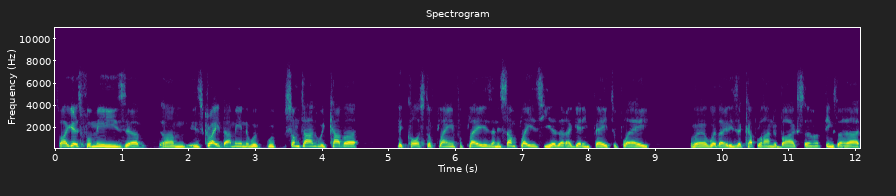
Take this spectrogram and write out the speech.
so I guess for me, is uh, um, it's great. I mean, we, we, sometimes we cover the cost of playing for players, and there's some players here that are getting paid to play whether it is a couple of hundred bucks or things like that.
